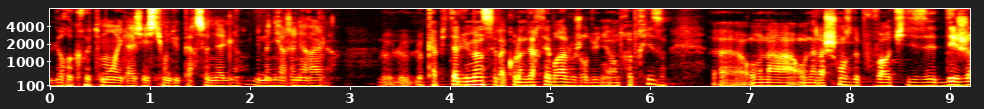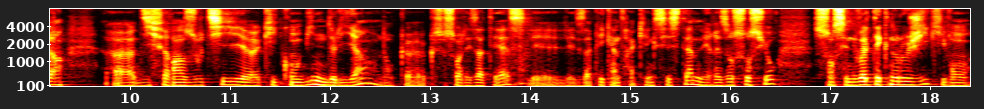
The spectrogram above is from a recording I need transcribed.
le recrutement et la gestion du personnel de manière générale? Le, capital humain, c'est la colonne vertébrale aujourd'hui d'une entreprise. Euh, on, a, on a la chance de pouvoir utiliser déjà euh, différents outils euh, qui combinent de l'IA, donc que ce soit les ATS, les, Applicant Tracking Systems, les réseaux sociaux. Ce sont ces nouvelles technologies qui vont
